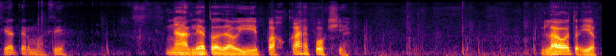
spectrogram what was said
ખેતરમાં છે. ના, લેતો જાવ એ પાછો કારે પોક્ષે લાવો તો એક.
